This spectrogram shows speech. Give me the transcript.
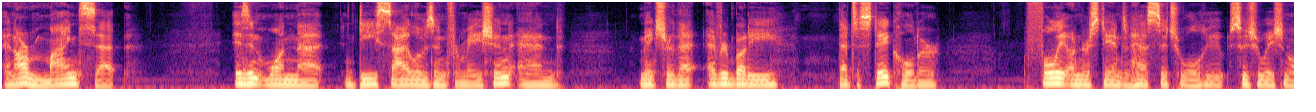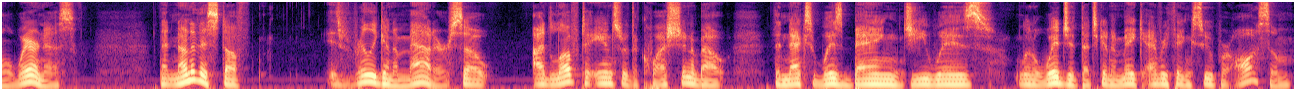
and our mindset isn't one that de-silos information and makes sure that everybody that's a stakeholder fully understands and has situational awareness that none of this stuff is really going to matter. So I'd love to answer the question about the next whiz bang, gee whiz little widget that's going to make everything super awesome.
